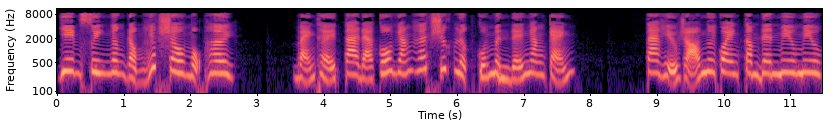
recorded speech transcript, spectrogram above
Diêm xuyên ngân đồng hít sâu một hơi. Bản thể ta đã cố gắng hết sức lực của mình để ngăn cản. Ta hiểu rõ ngươi quan tâm đến miêu miêu.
